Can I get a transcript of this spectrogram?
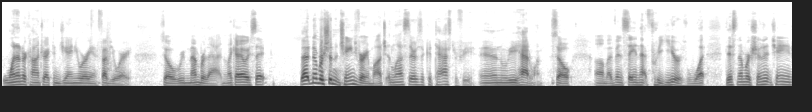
went under contract in January and February. So remember that. And like I always say, that number shouldn't change very much unless there's a catastrophe, and we had one. So um, I've been saying that for years. What this number shouldn't change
